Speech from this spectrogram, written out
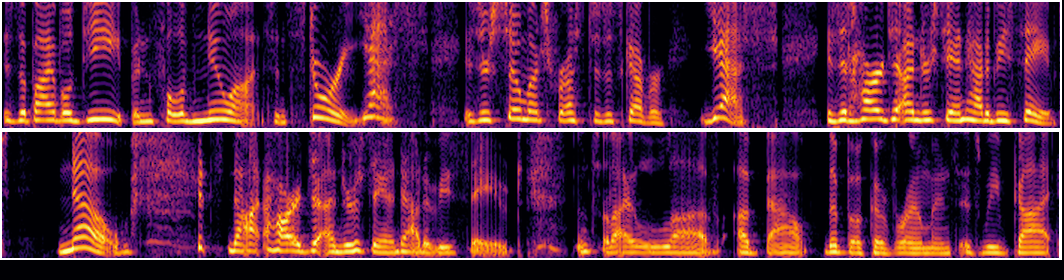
is the Bible deep and full of nuance and story? Yes. Is there so much for us to discover? Yes. Is it hard to understand how to be saved? No, it's not hard to understand how to be saved. That's what I love about the book of Romans is we've got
